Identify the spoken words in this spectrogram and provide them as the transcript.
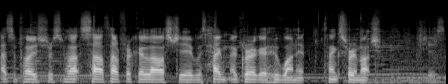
as opposed to South Africa last year with Hank McGregor who won it. Thanks very much. Cheers.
